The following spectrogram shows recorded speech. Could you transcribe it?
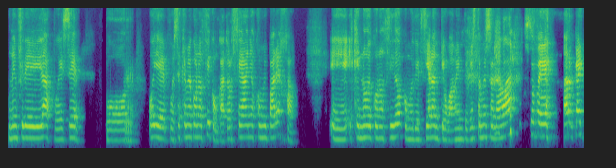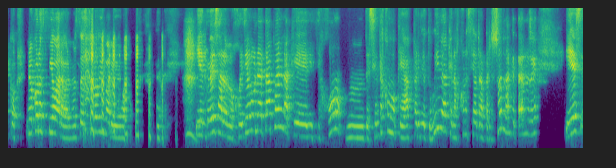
una infidelidad puede ser por, oye, pues es que me conocí con 14 años con mi pareja, eh, es que no he conocido, como decían antiguamente, que esto me sonaba súper arcaico, no he conocido varón, no sé, es solo mi marido. y entonces a lo mejor llega una etapa en la que dices, jo, mm, te sientes como que has perdido tu vida, que no has conocido a otra persona, que tal, no sé qué. Y es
